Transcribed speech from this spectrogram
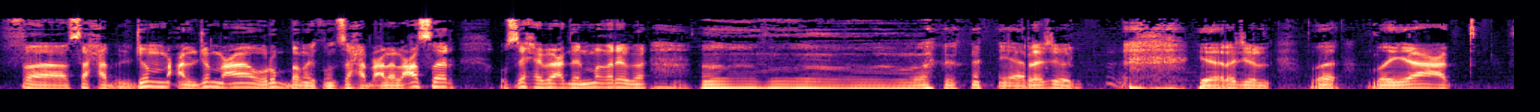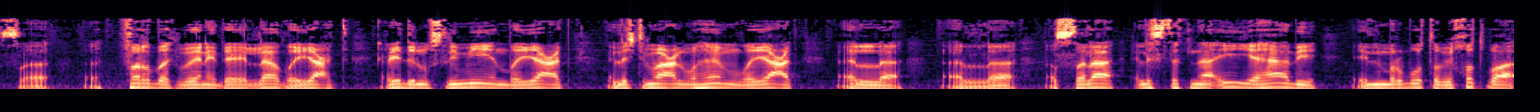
فسحب الجمعة الجمعة وربما يكون سحب على العصر وصحي بعد المغرب. يا رجل. يا رجل ضيعت فرضك بين يدي الله ضيعت عيد المسلمين ضيعت الاجتماع المهم ضيعت الصلاة الاستثنائية هذه المربوطة بخطبة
